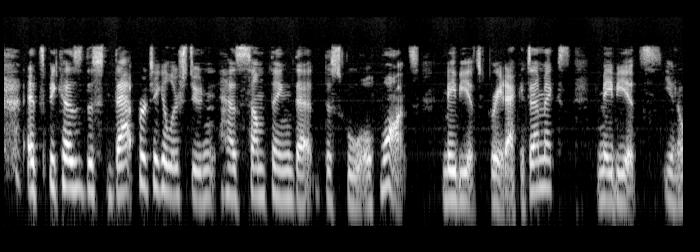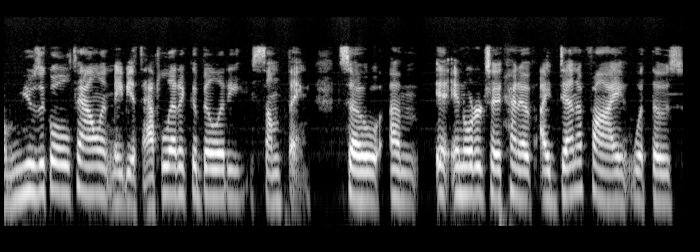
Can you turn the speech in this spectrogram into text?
it's because this that particular student has something that the school wants. Maybe it's great academics, maybe it's you know musical talent, maybe it's athletic ability, something. So um, in, in order to kind of identify what those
